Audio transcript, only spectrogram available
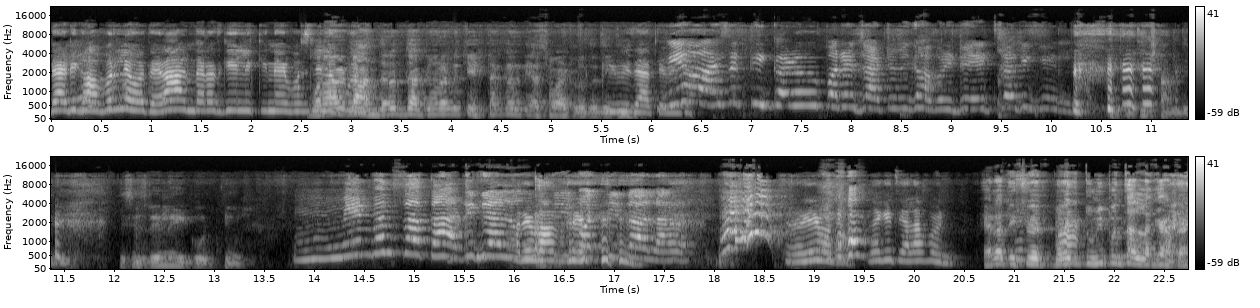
डॅडी घाबरले होते. ना अंधारात गेली की नाही बसली मला वाटलं लपून. अंधारात जाते मला वाटलं चेष्टा करते असं वाटलं होतं की मी. जाते मी. असं परत जाते मी घाबरते. किती छान दिली. This is really good news मी पण गेलो अरे बापरे. बत्ती झाला. हे बघा लगेच याला पण ह्याला मला तुम्ही पण चालला का आता.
